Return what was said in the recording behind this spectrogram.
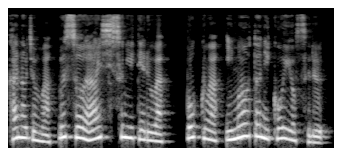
彼女は嘘を愛しすぎてるは、僕は妹に恋をする。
